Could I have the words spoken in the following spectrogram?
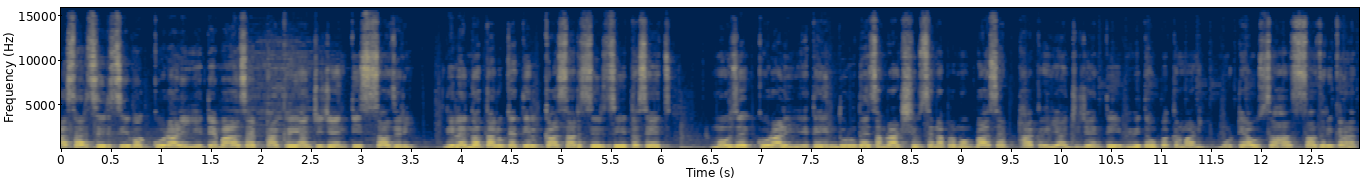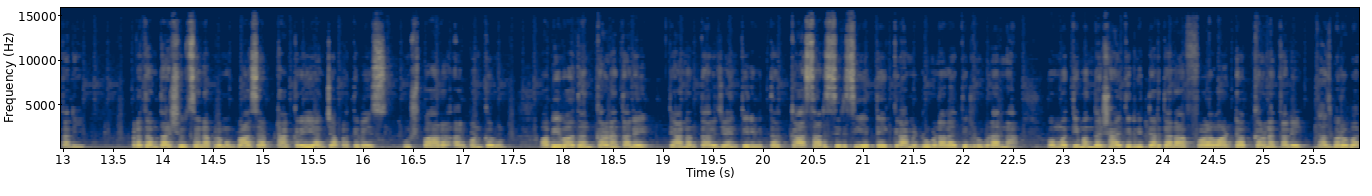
कासार सिरसी व कोराळी येथे बाळासाहेब ठाकरे यांची जयंती साजरी. निलंगा तालुक्यातील कासार सिरसी तसेच मौजे कोराळी येथे हिंदू हृदय सम्राट शिवसेना प्रमुख बाळासाहेब ठाकरे यांची जयंती विविध उपक्रमांनी मोठ्या उत्साहात साजरी करण्यात आली. प्रथमतः शिवसेना प्रमुख बाळासाहेब ठाकरे यांच्या प्रतिमेस पुष्पहार अर्पण करून अभिवादन करण्यात आले. त्यानंतर जयंतीनिमित्त कासार सिरसी येथे ग्रामीण रुग्णालयातील रुग्णांना व मतिमंद शाळेतील विद्यार्थ्यांना फळ वाटप करण्यात आले. त्याचबरोबर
